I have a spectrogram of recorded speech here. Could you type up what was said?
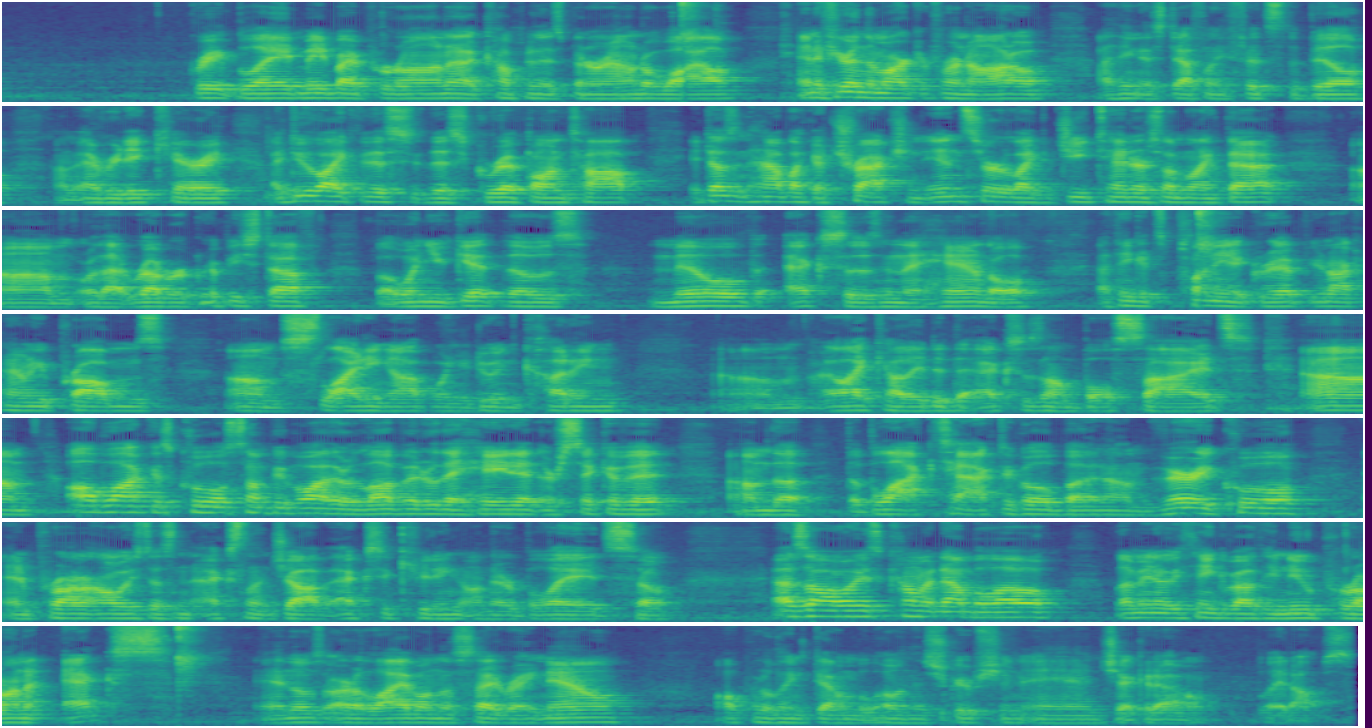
Great blade, made by Piranha, a company that's been around a while. And if you're in the market for an auto, I think this definitely fits the bill. Um, everyday carry. I do like this this grip on top. It doesn't have like a traction insert like G10 or something like that, um, or that rubber grippy stuff. But when you get those milled X's in the handle, I think it's plenty of grip. You're not gonna have any problems um, sliding up when you're doing cutting. Um, I like how they did the X's on both sides. Um, all black is cool. Some people either love it or they hate it. They're sick of it. Um, the, the black tactical, but um, very cool. And Piranha always does an excellent job executing on their blades. So as always, comment down below. Let me know what you think about the new Piranha X. And those are live on the site right now. I'll put a link down below in the description and check it out. Blade Ops.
